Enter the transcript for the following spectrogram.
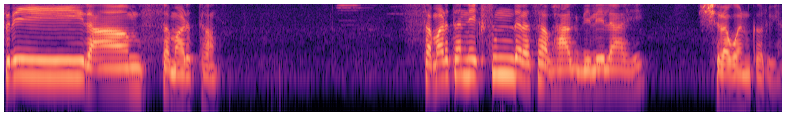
श्री राम समर्थ. समर्थांनी एक सुंदर असा भाग दिलेला आहे. श्रवण करूया.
